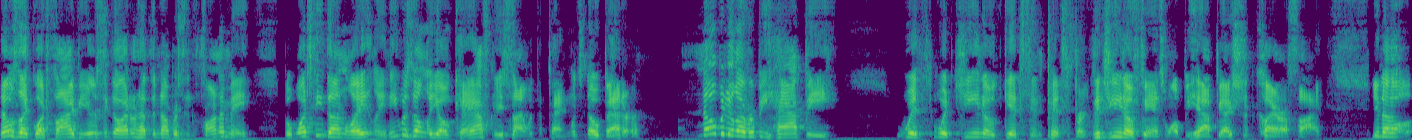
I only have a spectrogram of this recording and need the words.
that was like, what, five years ago? I don't have the numbers in front of me. But what's he done lately? And he was only okay after he signed with the Penguins, no better. Nobody will ever be happy with what Geno gets in Pittsburgh. The Geno fans won't be happy, I should clarify. You know,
